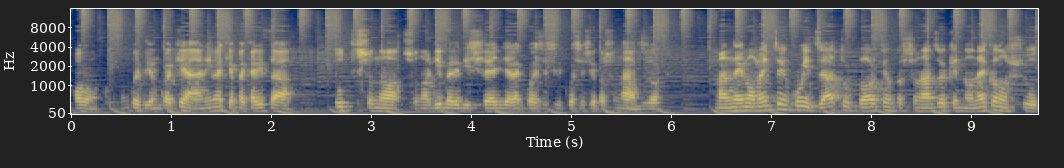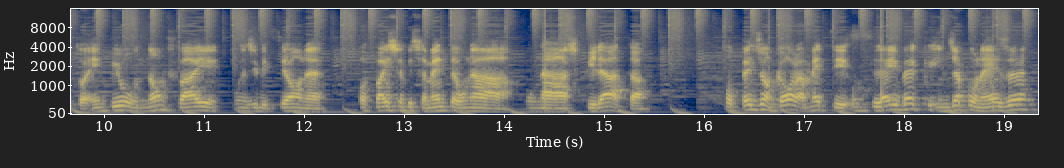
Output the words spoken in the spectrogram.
o comunque di un qualche anime, che per carità tutti sono, sono liberi di scegliere qualsiasi, qualsiasi personaggio, ma nel momento in cui già tu porti un personaggio che non è conosciuto e in più non fai un'esibizione o fai semplicemente una, una sfilata o peggio ancora metti un playback in giapponese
